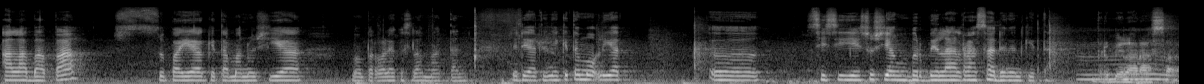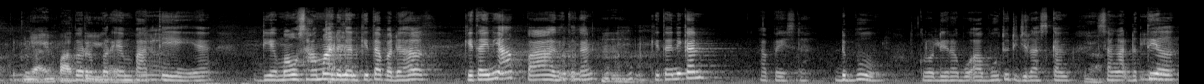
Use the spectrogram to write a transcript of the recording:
Allah Bapa supaya kita manusia memperoleh keselamatan. Jadi artinya kita mau lihat eh, sisi Yesus yang berbela rasa dengan kita Berbela rasa, punya empati. ber- berempati ya. Dia mau sama dengan kita padahal kita ini apa gitu kan? kita ini kan apa ya istilah? Debu. Kalau di Rabu Abu itu dijelaskan Ya. sangat detail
